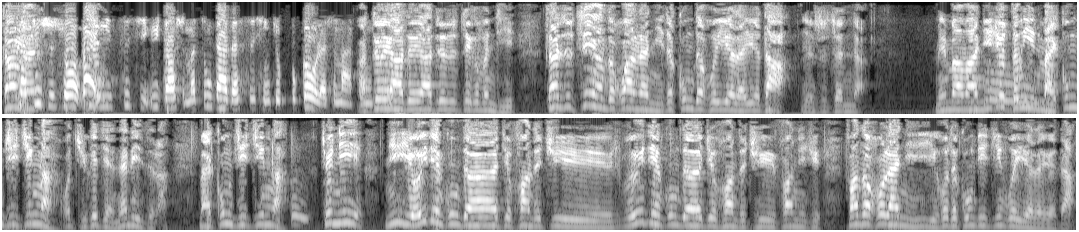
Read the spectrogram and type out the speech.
当然那就是说，万一自己遇到什么重大的事情就不够了，是吗？啊，对呀、对呀、就是这个问题。但是这样的话呢，你的功德会越来越大，也是真的，明白吗？你就等于买公积金了。我举个简单例子了，买公积金了，嗯就你你有一点功德就放着去，有一点功德就放着去，放进去，放到后来你以后的公积金会越来越大。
